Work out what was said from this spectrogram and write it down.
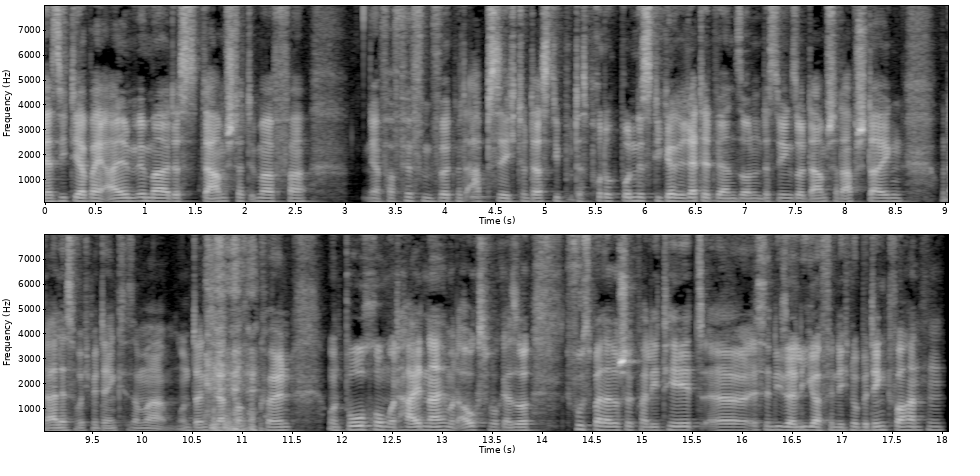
Der sieht ja bei allem immer, dass Darmstadt immer ver, ja, verpfiffen wird mit Absicht und dass die, das Produkt Bundesliga gerettet werden soll und deswegen soll Darmstadt absteigen und alles, wo ich mir denke, sag mal, und dann Gladbach und Köln und Bochum und Heidenheim und Augsburg, also fußballerische Qualität äh, ist in dieser Liga, finde ich, nur bedingt vorhanden,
